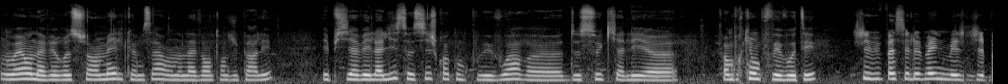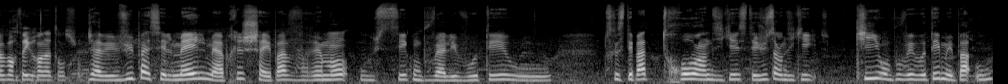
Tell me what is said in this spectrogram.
Ouais, on avait reçu un mail comme ça, on en avait entendu parler. Et puis il y avait la liste aussi, je crois qu'on pouvait voir euh, de ceux qui allaient. Enfin, pour qui on pouvait voter. J'ai vu passer le mail, mais j'ai pas porté grande attention. J'avais vu passer le mail, mais après, je savais pas vraiment où c'est qu'on pouvait aller voter ou. Parce que c'était pas trop indiqué, c'était juste indiqué qui on pouvait voter, mais pas où.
